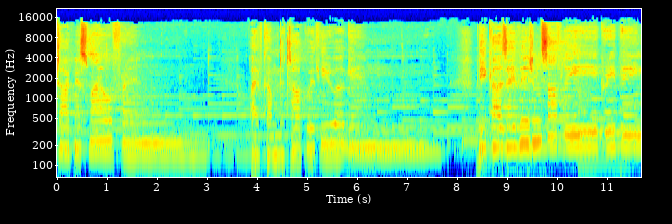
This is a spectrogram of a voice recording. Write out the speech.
darkness, my old friend. I've come to talk with you again. Because a vision softly creeping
